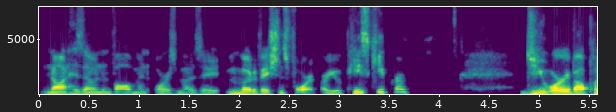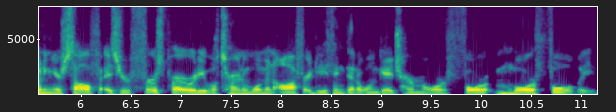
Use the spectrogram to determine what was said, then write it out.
not his own involvement or his motivations for it. Are you a peacekeeper? Do you worry about putting yourself as your first priority will turn a woman off, or do you think that it will engage her more for more fully?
